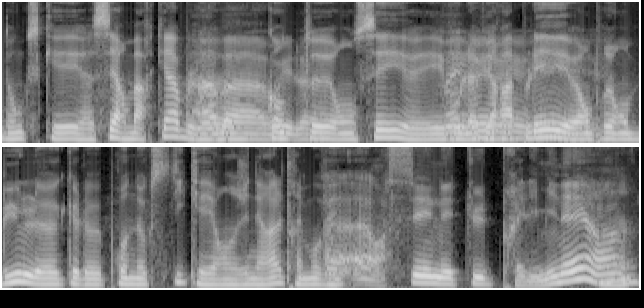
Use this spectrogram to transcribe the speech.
Donc, ce qui est assez remarquable ah bah euh, quand euh, on sait, et vous l'avez rappelé en préambule, que le pronostic est en général très mauvais. Ah, alors, c'est une étude préliminaire, hein, mhm.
